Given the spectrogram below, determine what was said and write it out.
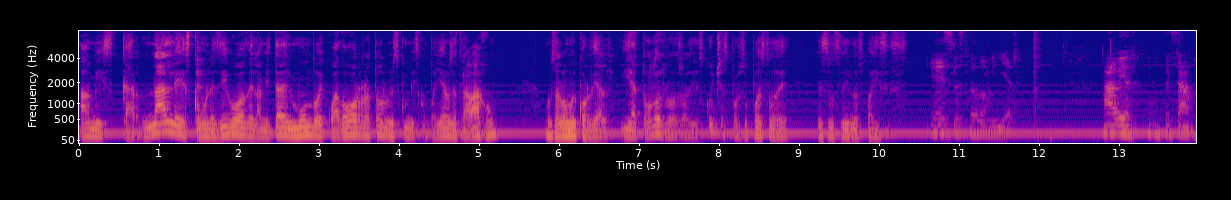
a mis carnales, como les digo, de la mitad del mundo, Ecuador, a todos mis, mis compañeros de trabajo. Un saludo muy cordial. Y a todos los radioescuchas, por supuesto, de esos lindos países. Eso es todo, mi a ver, empezamos.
